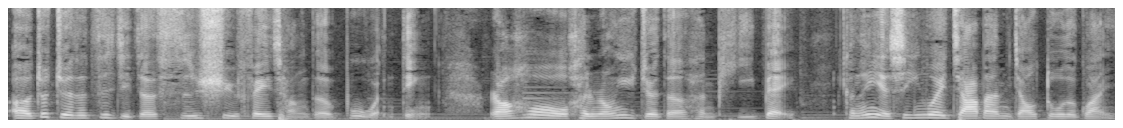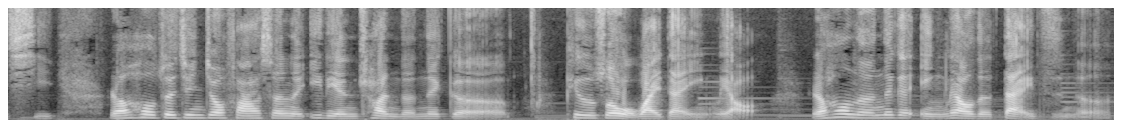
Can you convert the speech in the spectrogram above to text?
呃，就觉得自己的思绪非常的不稳定，然后很容易觉得很疲惫，可能也是因为加班比较多的关系，然后最近就发生了一连串的那个，譬如说我外带饮料，然后呢，那个饮料的袋子呢，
